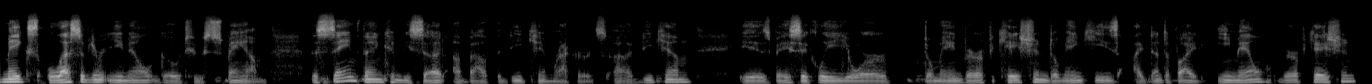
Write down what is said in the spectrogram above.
makes less of your email go to spam. The same thing can be said about the DKIM records. Uh, DKIM is basically your domain verification, domain keys identified email verification.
